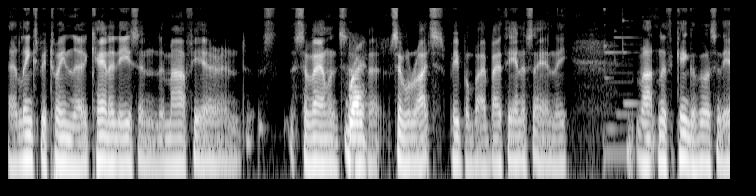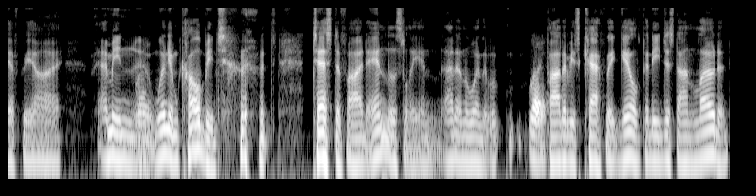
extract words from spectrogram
uh, links between the Kennedys and the mafia, and the surveillance Right. of uh, civil rights people by both the NSA and the Martin Luther King, of course, of the FBI. I mean, uh, Right. William Colby testified endlessly, and I don't know whether Right. part of his Catholic guilt that he just unloaded.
